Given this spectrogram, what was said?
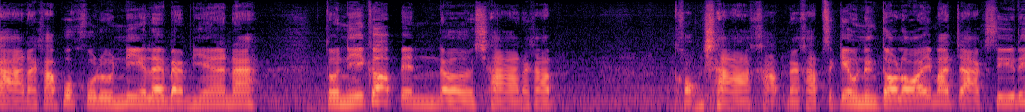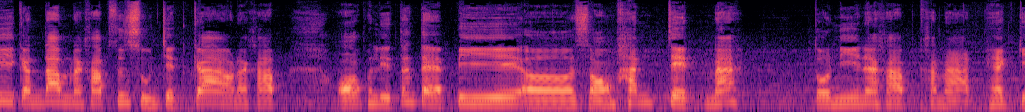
กาศนะครับ พวก colony อะไรแบบนี้นะ ตัวนี้ก็เป็นชาร์นะครับของชาร์ขับนะครับสเกล1ต่อร้อยมาจากซีรีส์กันดั้มนะครับ0079 นะครับ ออกผลิตตั้งแต่ปี 2007 นะ ตัวนี้นะครับ ขนาดแพ็กเก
